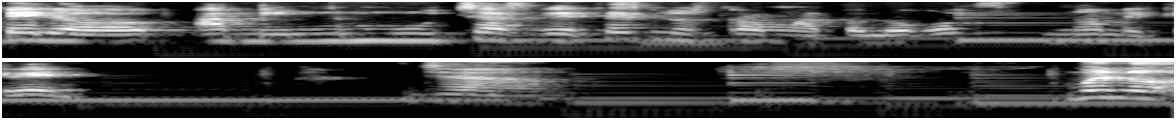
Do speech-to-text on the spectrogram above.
Pero a mí muchas veces los traumatólogos no me creen. Ya. Bueno,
